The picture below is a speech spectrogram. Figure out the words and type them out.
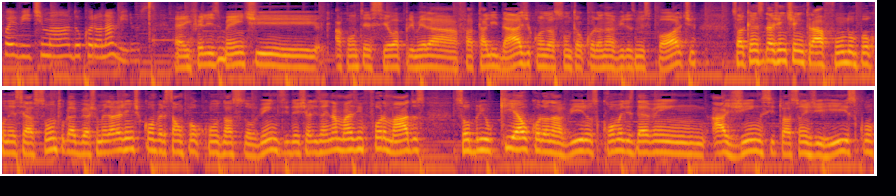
foi vítima do coronavírus. É, infelizmente aconteceu a primeira fatalidade quando o assunto é o coronavírus no esporte. Só que antes da gente entrar a fundo um pouco nesse assunto, Gabi, acho melhor a gente conversar um pouco com os nossos ouvintes e deixar eles ainda mais informados sobre o que é o coronavírus, como eles devem agir em situações de risco.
